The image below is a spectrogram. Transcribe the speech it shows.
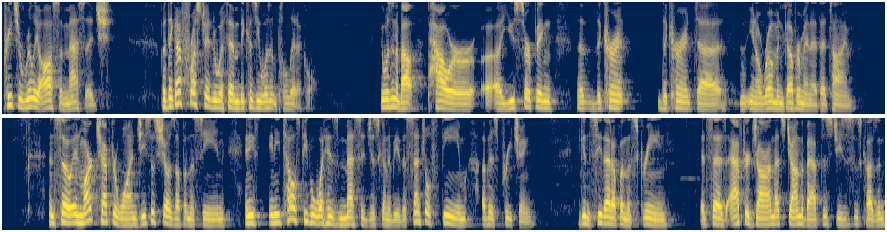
preach a really awesome message. But they got frustrated with him because he wasn't political. It wasn't about power, uh, uh, usurping uh, the current, the current uh, you know, Roman government at that time. And so in Mark chapter 1, Jesus shows up on the scene and he, and he tells people what his message is going to be, the central theme of his preaching. You can see that up on the screen. It says, After John, that's John the Baptist, Jesus' cousin,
